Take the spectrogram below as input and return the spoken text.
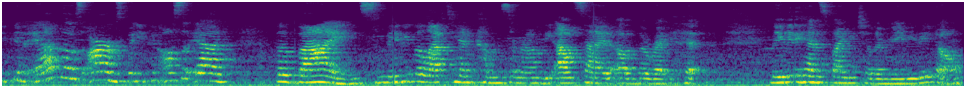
you can add those arms, but you can also add the binds. Maybe the left hand comes around the outside of the right hip. Maybe the hands find each other, maybe they don't.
